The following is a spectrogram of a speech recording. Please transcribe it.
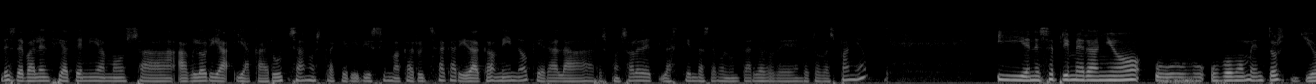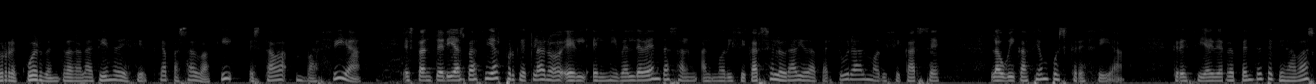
Desde Valencia teníamos a, Gloria y a Carucha, nuestra queridísima Carucha, Caridad Camino, que era la responsable de las tiendas de voluntariado de, toda España. Y en ese primer año hubo, momentos, yo recuerdo entrar a la tienda y decir, ¿qué ha pasado aquí? Estaba vacía. Estanterías vacías porque, claro, el, nivel de ventas, al, al, modificarse el horario de apertura, al modificarse la ubicación, pues crecía. Crecía y de repente te quedabas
